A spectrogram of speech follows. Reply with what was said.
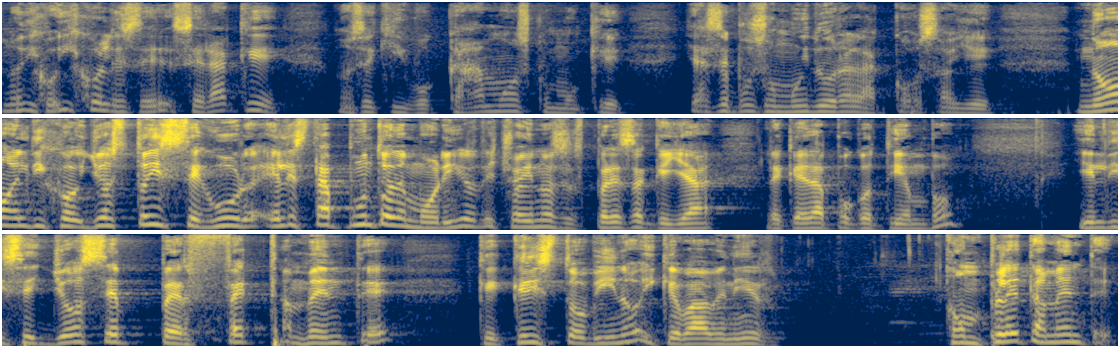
No dijo, híjole, ¿será que nos equivocamos? Como que ya se puso muy dura la cosa, oye. No, él dijo, yo estoy seguro. Él está a punto de morir, de hecho ahí nos expresa que ya le queda poco tiempo. Y él dice, yo sé perfectamente que Cristo vino y que va a venir. Completamente.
